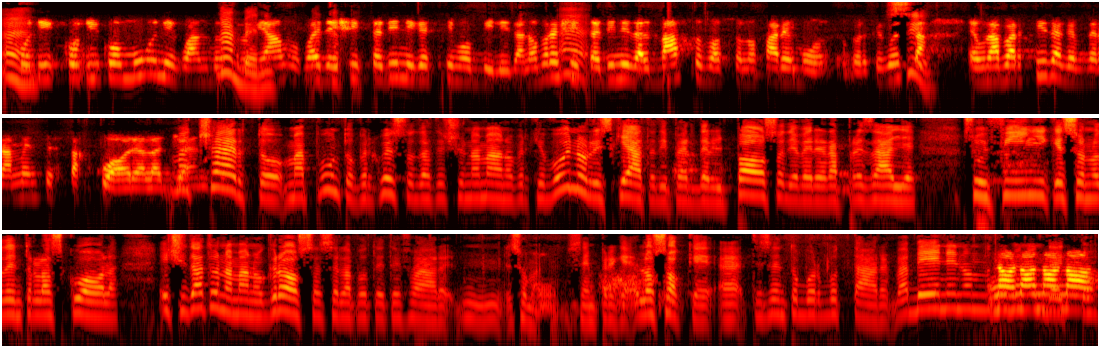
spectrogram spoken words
eh. con, i, con i, comuni quando Va troviamo bene. poi dei cittadini che si mobilitano, però eh. i cittadini dal basso possono fare molto perché questa sì. è una partita che veramente sta a cuore alla gente. Ma certo, ma appunto per questo dateci una mano perché voi non rischiate di perdere il posto, di avere rappresaglie sui figli che sono dentro la scuola e ci date una mano grossa se la potete fare. Mm, insomma, sempre che lo so che eh, ti sento borbottare. Va bene, non No, no, no, no.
